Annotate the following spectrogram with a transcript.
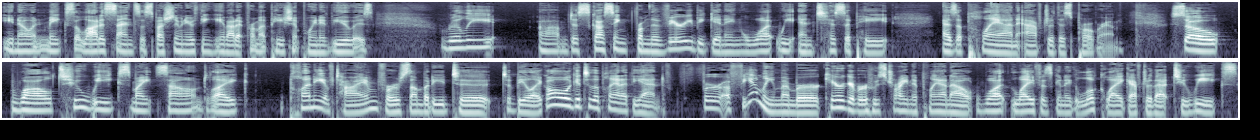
you know, and makes a lot of sense, especially when you're thinking about it from a patient point of view, is really um, discussing from the very beginning what we anticipate as a plan after this program. So while two weeks might sound like plenty of time for somebody to to be like, oh, we'll get to the plan at the end. For a family member, caregiver who's trying to plan out what life is going to look like after that two weeks,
